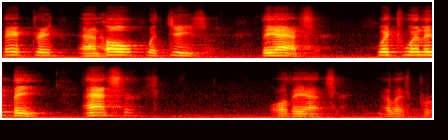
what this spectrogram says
victory and hope with Jesus. The answer. Which will it be? Answers or the answer? Now let's pray.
